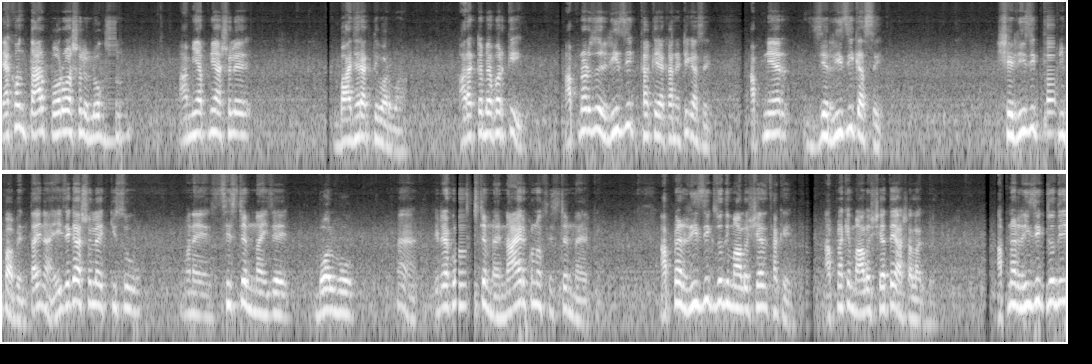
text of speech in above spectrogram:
এখন তারপরও আসলে লোকজন আমি আপনি আসলে বাঁধে রাখতে পারব না। আর একটা ব্যাপার কি আপনার যদি রিজিক থাকে এখানে ঠিক আছে আপনি আর যে রিজিক আছে সে রিজিক তো আপনি পাবেন তাই না? এই জায়গায় আসলে কিছু মানে সিস্টেম নাই যে বলব হ্যাঁ এটা কোনো সিস্টেম নাই, নায়ের কোনো সিস্টেম নাই আর কি। আপনার রিজিক যদি মালয়েশিয়াতে থাকে, আপনাকে মালয়েশিয়াতে আসা লাগবে। আপনার রিজিক যদি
